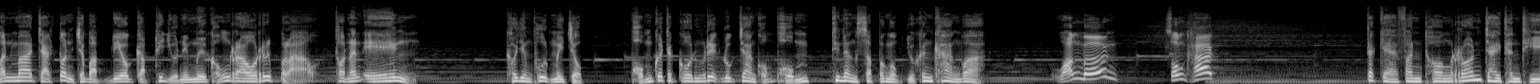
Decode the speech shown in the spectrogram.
มันมาจากต้นฉบับเดียวกับที่อยู่ในมือของเราหรือเปล่า เท่านั้นเอง เขายังพูดไม่จบ ผมก็ตะโกนเรียกลูกจ้างของผมที่นั่งสับประงกอยู่ข้างๆว่า หวังเหมิงส่งคักตะแก่ฟันทองร้อนใจทันที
